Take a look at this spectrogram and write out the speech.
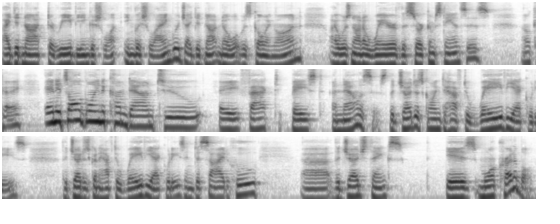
I did not read the English, English language. I did not know what was going on. I was not aware of the circumstances. Okay? And it's all going to come down to a fact based analysis. The judge is going to have to weigh the equities. The judge is going to have to weigh the equities and decide who uh, the judge thinks is more credible.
